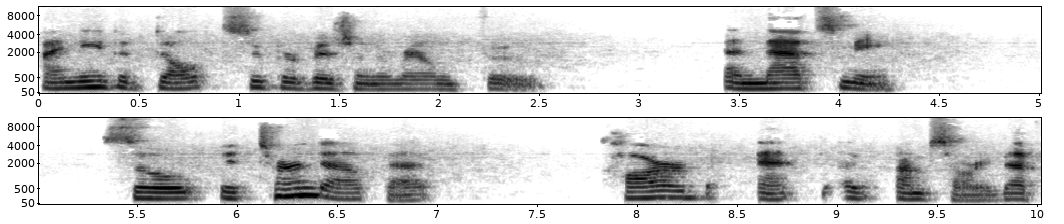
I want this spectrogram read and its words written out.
I need adult supervision around food. And that's me. So it turned out that carb and, uh, I'm sorry, that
